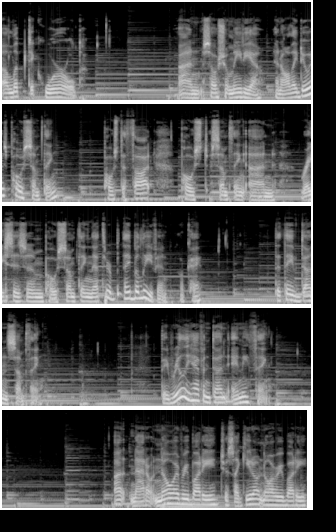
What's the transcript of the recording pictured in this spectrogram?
elliptic world on social media and all they do is post something, post a thought, post something on racism, post something that they believe in, okay? That they've done something they really haven't done anything. Uh, and I don't know everybody, just like you don't know everybody.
